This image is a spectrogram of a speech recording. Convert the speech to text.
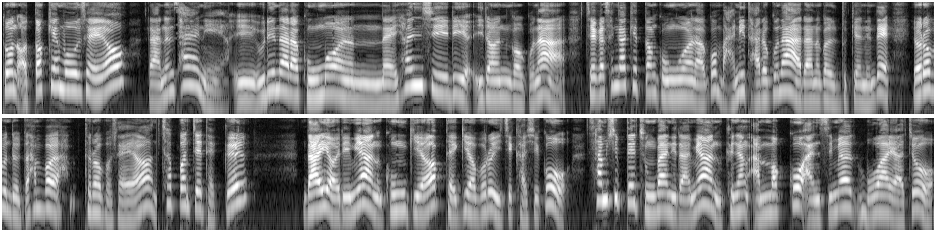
돈 어떻게 모으세요? 라는 사연이에요. 이 우리나라 공무원의 현실이 이런 거구나. 제가 생각했던 공무원하고 많이 다르구나. 라는 걸 느꼈는데 여러분들도 한번 들어보세요. 첫 번째 댓글. 나이 어리면 공기업, 대기업으로 이직하시고 30대 중반이라면 그냥 안 먹고 안 쓰며 모아야죠.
